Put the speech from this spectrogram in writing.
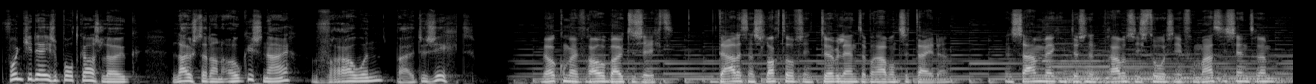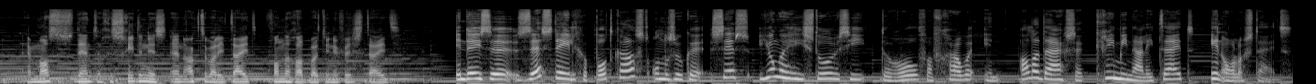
Vond je deze podcast leuk? Luister dan ook eens naar Vrouwen Buiten Zicht. Welkom bij Vrouwen Buiten Zicht. Daders en slachtoffers in turbulente Brabantse tijden. Een samenwerking tussen het Brabants Historisch Informatiecentrum en masterstudenten geschiedenis en actualiteit van de Radboud Universiteit. In deze zesdelige podcast onderzoeken zes jonge historici de rol van vrouwen in alledaagse criminaliteit in oorlogstijd.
